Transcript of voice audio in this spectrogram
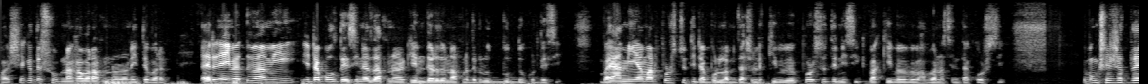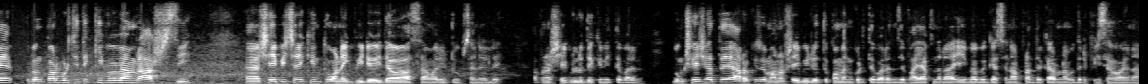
হয়। সেক্ষেত্রে শুকনা খাবার আপনারা নিতে পারেন। এর, এই মাধ্যমে আমি এটা বলতেছি না যে আপনারা গেম দেওয়ার জন্য আপনাদের উদ্বুদ্ধ করতেছি। ভাই, আমি আমার প্রস্তুতিটা বললাম যে আসলে কীভাবে প্রস্তুতি নিছি বা কীভাবে ভাবনা চিন্তা করছি। এবং সেই সাথে, এবং পরবর্তীতে কীভাবে আমরা আসছি সেই বিষয়ে কিন্তু অনেক ভিডিও দেওয়া আছে আমার ইউটিউব চ্যানেলে আপনারা সেগুলো দেখে নিতে পারেন। এবং সেই সাথে আরও কিছু মানুষ এই ভিডিওতে কমেন্ট করতে পারেন যে, ভাই, আপনারা এইভাবে গেছেন, আপনাদের কারণে আমাদের ভিসা হয় না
